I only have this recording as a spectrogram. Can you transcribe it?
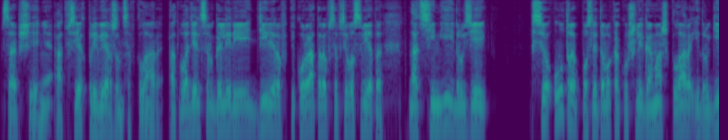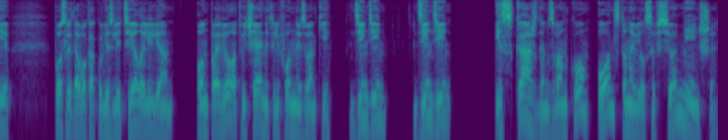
Сообщение от всех приверженцев Клары, от владельцев галерей, дилеров и кураторов со всего света, от семьи и друзей. Все утро после того, как ушли Гамаш, Клара и другие, после того, как увезли тело Лилиан, он провел, отвечая на телефонные звонки. День-день, день-день. И с каждым звонком он становился все меньше.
